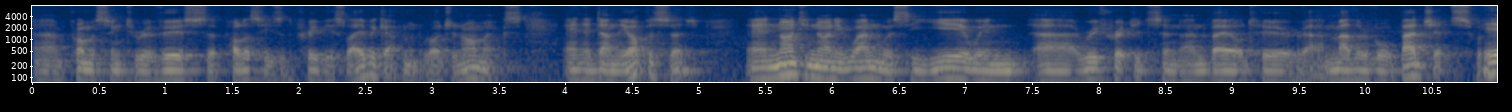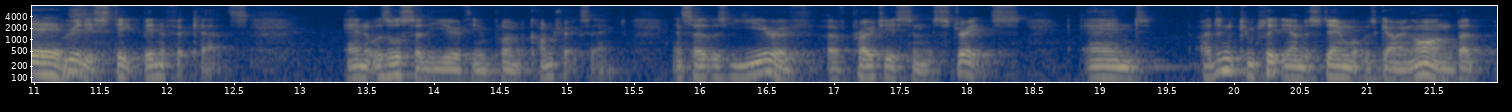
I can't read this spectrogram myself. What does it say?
um, promising to reverse the policies of the previous Labor government, Rogernomics, and had done the opposite. And 1991 was the year when uh, Ruth Richardson unveiled her uh, Mother of All Budgets with yes. really steep benefit cuts. And it was also the year of the Employment Contracts Act. And so it was a year of, of protests in the streets. And I didn't completely understand what was going on, but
